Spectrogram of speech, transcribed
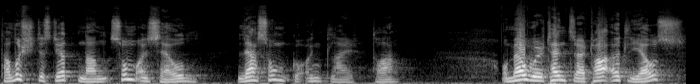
ta lustes gjøtnan som en sjål, les hunko ønklar ta. Og mauer tentrar ta ötli jævs,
